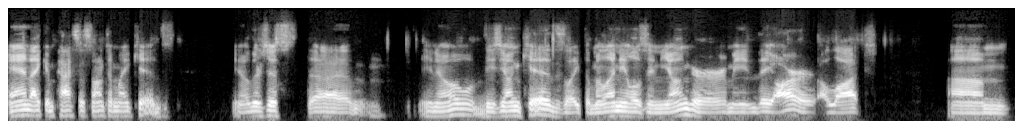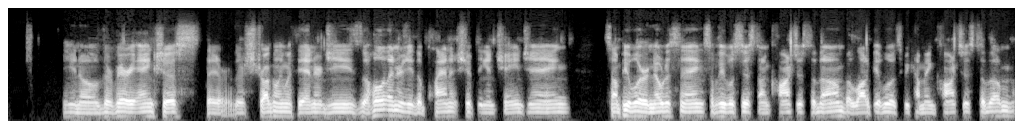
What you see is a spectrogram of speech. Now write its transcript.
and i can pass this on to my kids you know there's just um, you know these young kids like the millennials and younger i mean they are a lot um, you know, they're very anxious. They're they're struggling with the energies, the whole energy of the planet shifting and changing. Some people are noticing. Some people it's just unconscious to them, but a lot of people it's becoming conscious to them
